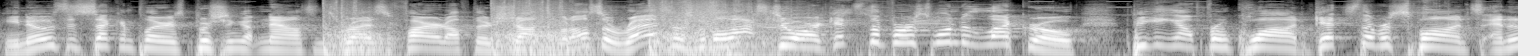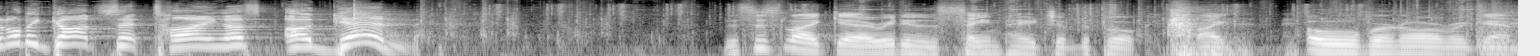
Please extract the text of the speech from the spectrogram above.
He knows the second player is pushing up now since Rez fired off their shots, but also Rez is with the last two are, gets the first one to Lekr0, peeking out from quad, gets the response, and it'll be Godsent tying us again. This is like uh, reading the same page of the book, like over and over again.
